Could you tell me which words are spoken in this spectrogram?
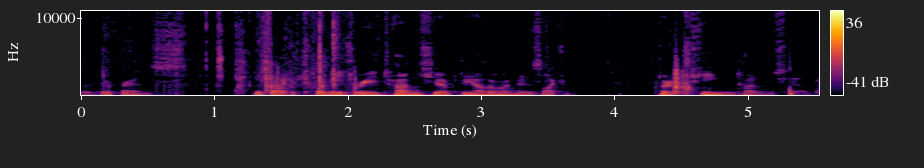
The difference. It's like a 23 ton ship. The other one is like a 13 ton ship.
